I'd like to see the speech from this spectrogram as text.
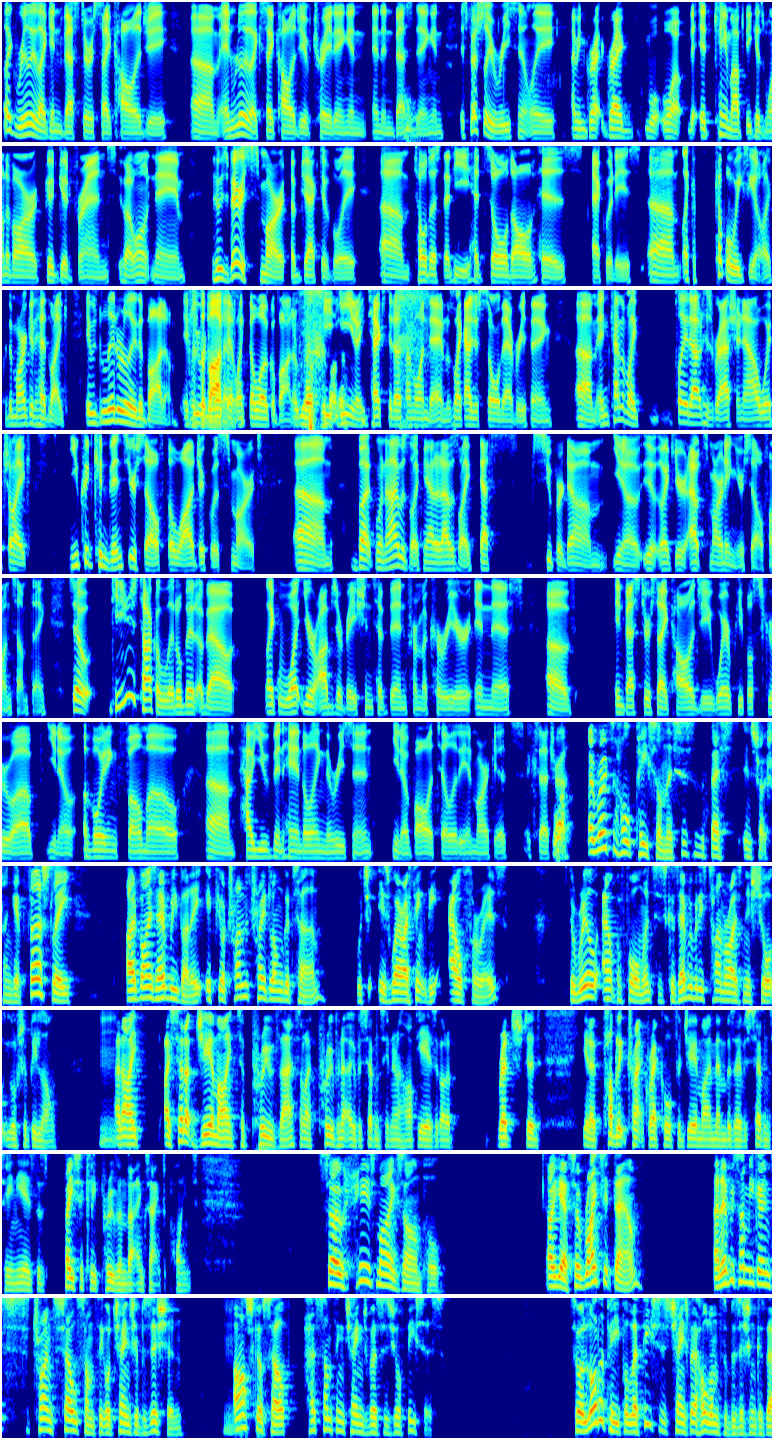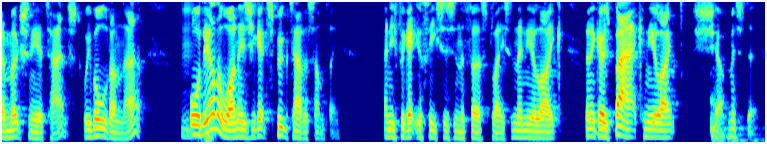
like really like investor psychology, um, and really like psychology of trading and and investing, and especially recently. I mean, Greg, Greg well, it came up because one of our good good friends, who I won't name, who's very smart objectively, um, told us that he had sold all of his equities um, like a couple weeks ago. Like the market had like it was literally the bottom. If you the were to look at like the local bottom, the he, bottom. he you know he texted us on one day and was like, "I just sold everything," um, and kind of like played out his rationale, which like you could convince yourself the logic was smart. Um, but when I was looking at it, I was like, "That's super dumb." You know, like you're outsmarting yourself on something. So, can you just talk a little bit about like what your observations have been from a career in this of investor psychology, where people screw up, you know, avoiding FOMO, um, how you've been handling the recent, you know, volatility in markets, etc. Well, I wrote a whole piece on this. This is the best instruction I can give. Firstly, I advise everybody if you're trying to trade longer term, which is where I think the alpha is, the real outperformance is because everybody's time horizon is short, yours should be long. Hmm. And I, I set up GMI to prove that, and I've proven it over 17 and a half years. I've got a registered, you know, public track record for GMI members over 17 years that's basically proven that exact point. So here's my example. Oh, yeah. So write it down. And every time you go and s- try and sell something or change your position, Hmm. ask yourself, has something changed versus your thesis? So a lot of people, their thesis has changed, but they hold on to the position because they're emotionally attached. We've all done that. Hmm. Or the other one is you get spooked out of something and you forget your thesis in the first place. And then you're like, then it goes back and you're like, shit, I've missed it.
